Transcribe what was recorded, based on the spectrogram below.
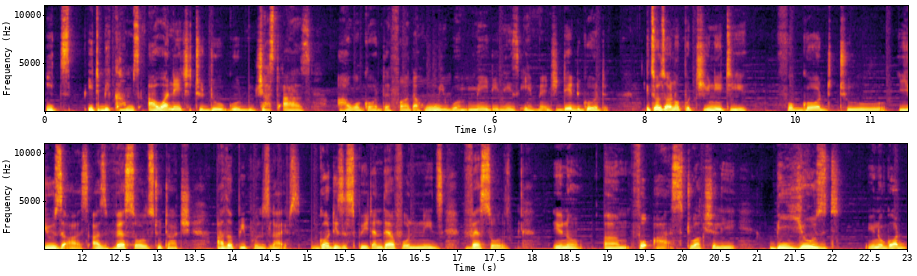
it's, it becomes our nature to do good just as our God the Father, who we were made in his image, did good. It's also an opportunity for God to use us as vessels to touch other people's lives. God is a spirit and therefore needs vessels, you know, um, for us to actually be used. You know, God,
